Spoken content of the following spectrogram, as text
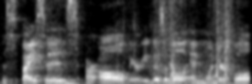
the spices are all very visible and wonderful.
